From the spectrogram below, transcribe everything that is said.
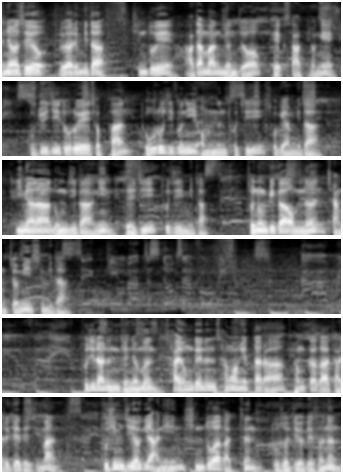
안녕하세요. 류알입니다. 신도의 아담한 면적 104평에 국유지 도로에 접한 도로 지분이 없는 토지 소개합니다. 임야나 농지가 아닌 대지 토지입니다. 전용비가 없는 장점이 있습니다. 토지라는 개념은 사용되는 상황에 따라 평가가 다르게 되지만 도심 지역이 아닌 신도와 같은 도서 지역에서는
